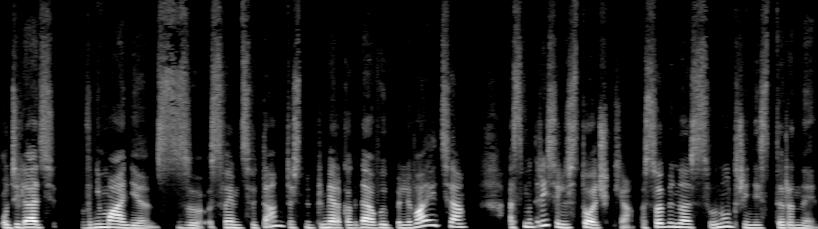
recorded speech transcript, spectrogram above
уделять внимание своим цветам. То есть, например, когда вы поливаете, осмотрите листочки, особенно с внутренней стороны.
